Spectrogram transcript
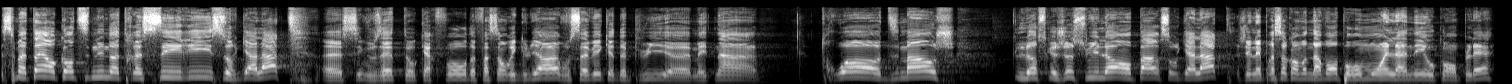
Ce matin, on continue notre série sur Galate. Euh, si vous êtes au Carrefour de façon régulière, vous savez que depuis euh, maintenant trois dimanches, lorsque je suis là, on part sur Galate. J'ai l'impression qu'on va en avoir pour au moins l'année au complet.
